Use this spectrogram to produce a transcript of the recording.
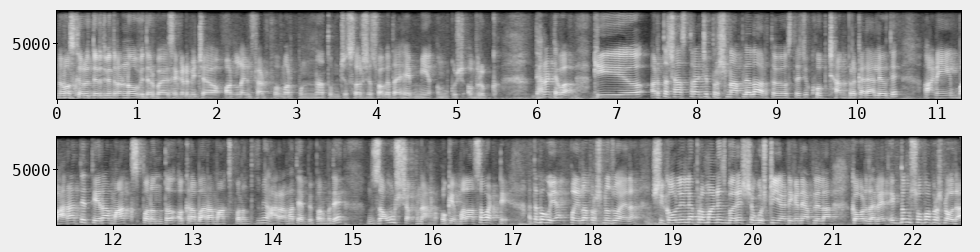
नमस्कार विद्यार्थी मित्रांनो विदर्भ आयस अकॅडमीच्या ऑनलाईन प्लॅटफॉर्मवर पुन्हा तुमचे सहर्ष स्वागत आहे. मी अंकुश अब्रुक. ध्यानात ठेवा की अर्थशास्त्राचे प्रश्न आपल्याला अर्थव्यवस्थेचे खूप छान प्रकारे आले होते आणि बारा ते तेरा मार्क्सपर्यंत अकरा बारा मार्क्सपर्यंत तुम्ही आरामात या पेपरमध्ये जाऊ शकणार. ओके मला असं वाटते आता बघूया पहिला प्रश्न जो आहे ना शिकवलेल्याप्रमाणेच बऱ्याचशा गोष्टी या ठिकाणी आपल्याला कव्हर झाल्या आहेत. एकदम सोपा प्रश्न होता.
